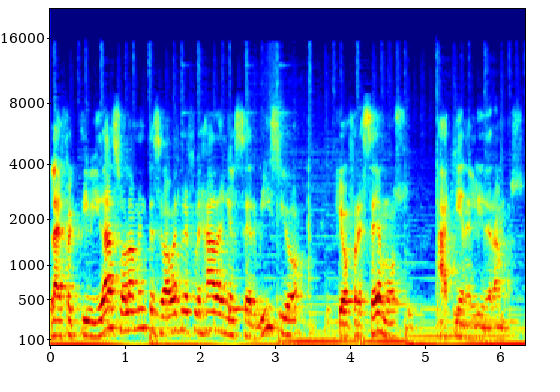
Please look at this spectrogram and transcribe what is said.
La efectividad solamente se va a ver reflejada en el servicio que ofrecemos a quienes lideramos.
